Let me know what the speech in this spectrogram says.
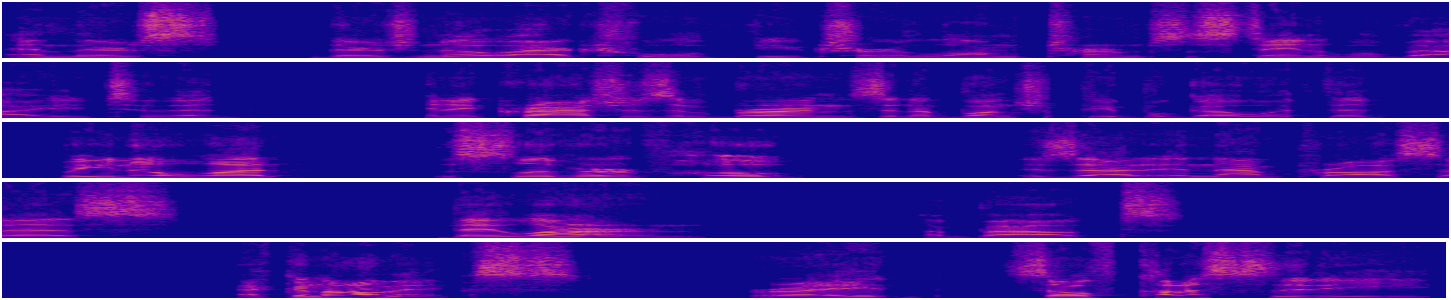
and there's there's no actual future long term sustainable value to it and it crashes and burns and a bunch of people go with it. But you know what? The sliver of hope is that in that process, they learn about economics, right? Self custody,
